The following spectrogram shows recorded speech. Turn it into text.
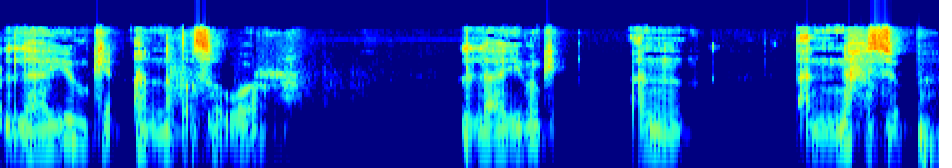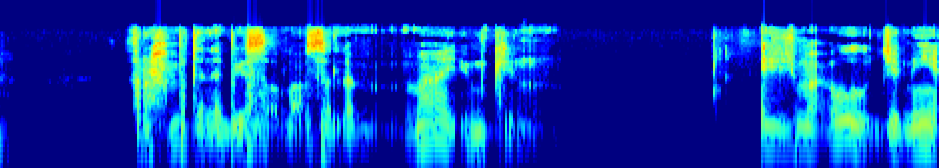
لا يمكن أن نتصور. لا يمكن أن أن نحسب رحمة النبي صلى الله عليه وسلم. ما يمكن. اجمعوا جميع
